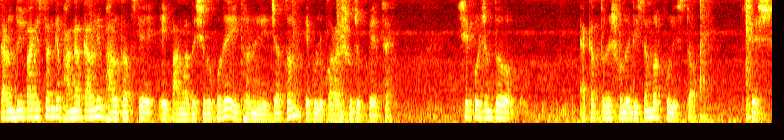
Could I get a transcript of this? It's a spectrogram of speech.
কারণ দুই পাকিস্তানকে ভাঙার কারণে ভারত আজকে এই বাংলাদেশের উপরে এই ধরনের নির্যাতন এগুলো করার সুযোগ পেয়েছে। সে পর্যন্ত একাত্তরের ষোলোই ডিসেম্বর ফুল স্টপ শেষ।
